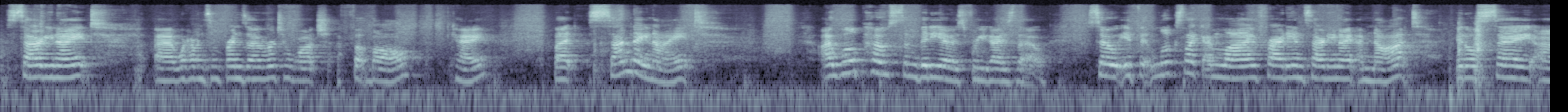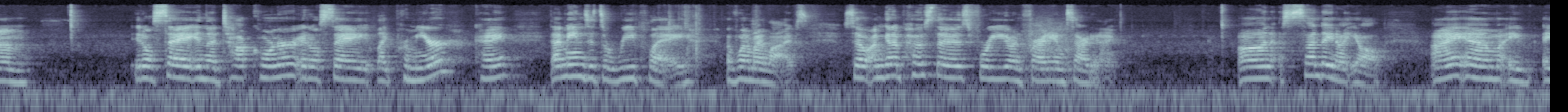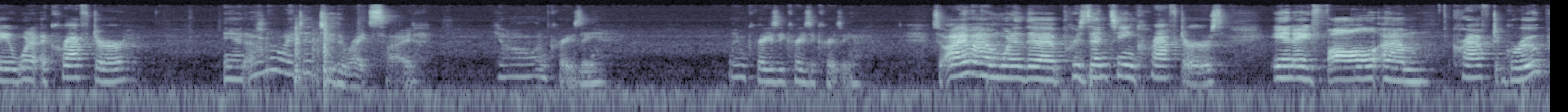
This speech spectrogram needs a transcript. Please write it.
Saturday night, uh, we're having some friends over to watch football. Okay. But Sunday night, I will post some videos for you guys though. So if it looks like I'm live Friday and Saturday night, I'm not. It'll say, um, it'll say in the top corner, it'll say like premiere, okay? That means it's a replay of one of my lives. So I'm gonna post those for you on Friday and Saturday night. On Sunday night, y'all, I am a, a, a crafter and oh no, I did do the right side. Y'all, I'm crazy. I'm crazy, crazy, crazy. So I'm um, one of the presenting crafters in a fall um, craft group.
